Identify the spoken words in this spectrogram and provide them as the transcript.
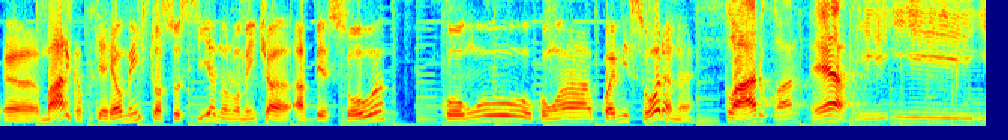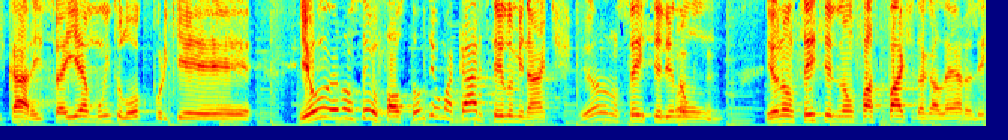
é marca, porque realmente tu associa normalmente a, a pessoa com, o, com, a, com a emissora, né? Claro, claro. É, e, e, e, cara, isso aí é muito louco, porque eu, eu não sei, o Faustão tem uma cara de ser Illuminati. Eu não sei se ele Pode não. Ser. Eu não sei se ele não faz parte da galera ali.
